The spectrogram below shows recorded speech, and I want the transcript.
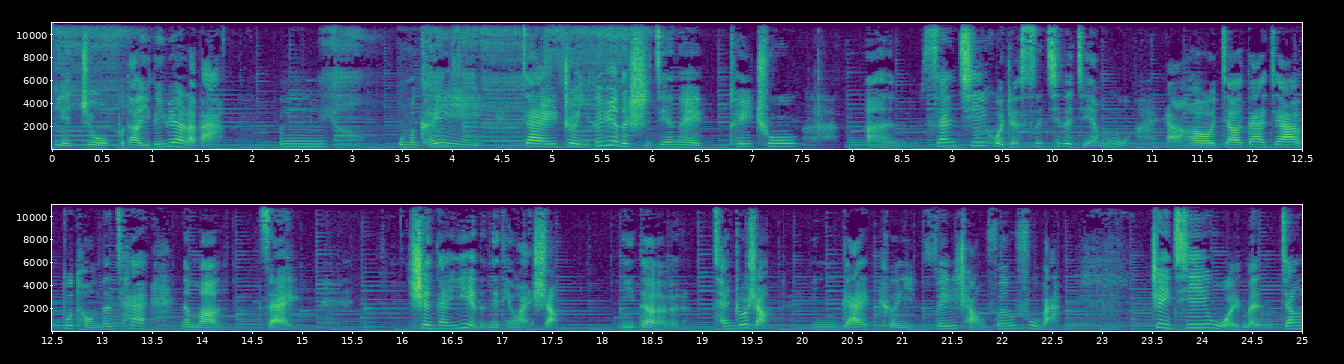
也就不到一个月了吧。嗯，我们可以在这一个月的时间内推出，嗯，三期或者四期的节目，然后教大家不同的菜。那么，在圣诞夜的那天晚上，你的餐桌上应该可以非常丰富吧？这期我们将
